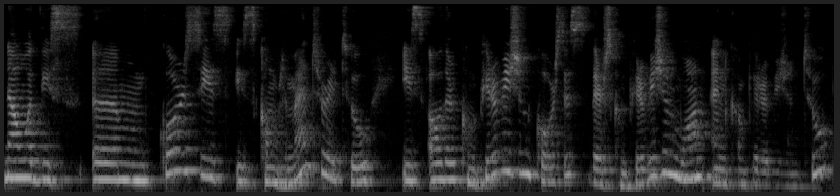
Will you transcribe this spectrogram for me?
Now what this um, course is, is complementary to is other computer vision courses. There's computer vision 1 and computer vision 2.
